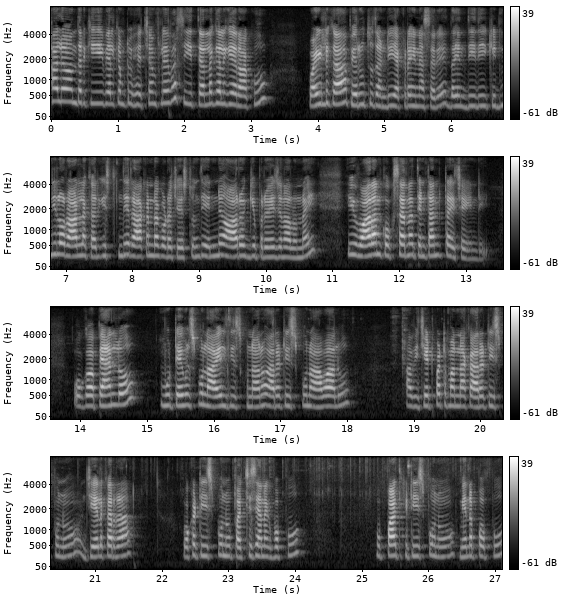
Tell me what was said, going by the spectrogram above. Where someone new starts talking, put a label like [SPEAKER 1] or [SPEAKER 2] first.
[SPEAKER 1] Hello అందరికీ welcome to HM flavours. ఈ తెల్లగలిగే రాకు వైల్డ్గా పెరుగుతుందండి ఎక్కడైనా సరే. దీని ఇది కిడ్నీలో రాళ్ళ కరిగిస్తుంది రాకుండా కూడా చేస్తుంది. ఎన్నో ఆరోగ్య ప్రయోజనాలు ఉన్నాయి ఇవి వారానికి ఒకసారి తినడానికి ట్రై చేయండి. ఒక ప్యాన్లో మూడు టేబుల్ స్పూన్ల ఆయిల్ తీసుకున్నాను. అర టీ స్పూన్ ఆవాలు అవి చెట్పట్టమన్నాక అర టీ స్పూను జీలకర్ర ఒక టీ స్పూను పచ్చిశనగపప్పు ముప్పాతికి టీ స్పూను మినపప్పు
